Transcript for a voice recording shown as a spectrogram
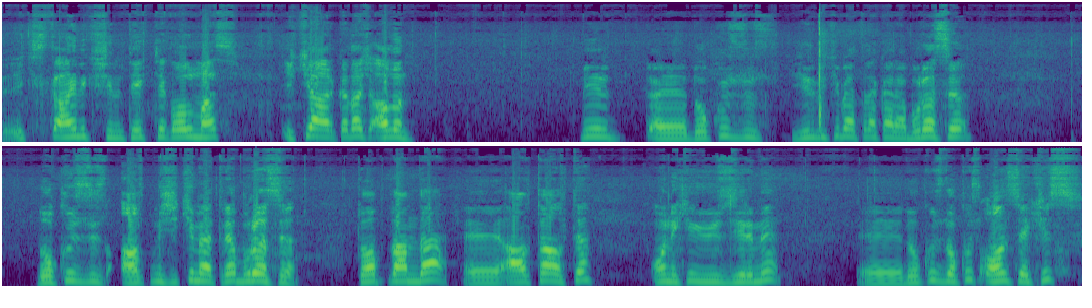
İkisi de aynı kişinin tek tek olmaz. iki arkadaş alın. Bir e, 922 metrekare burası. 962 metre burası. Toplamda e, 6 6 12 120 e, 9 9 18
